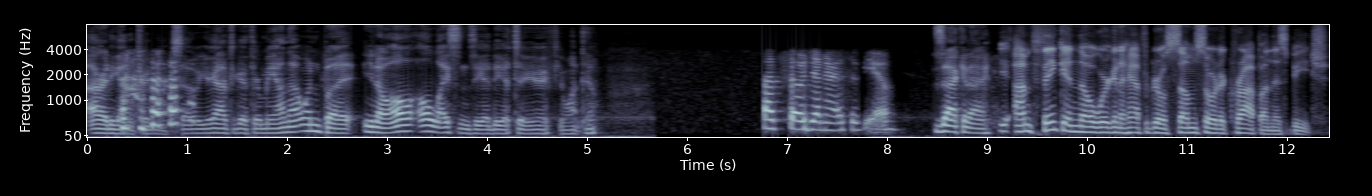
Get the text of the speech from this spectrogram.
I already got it trademarked, so you're gonna have to go through me on that one. But you know, I'll I'll license the idea to you if you want to. That's so generous of you. Zach and I. I'm thinking though we're going to have to grow some sort of crop on this beach.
